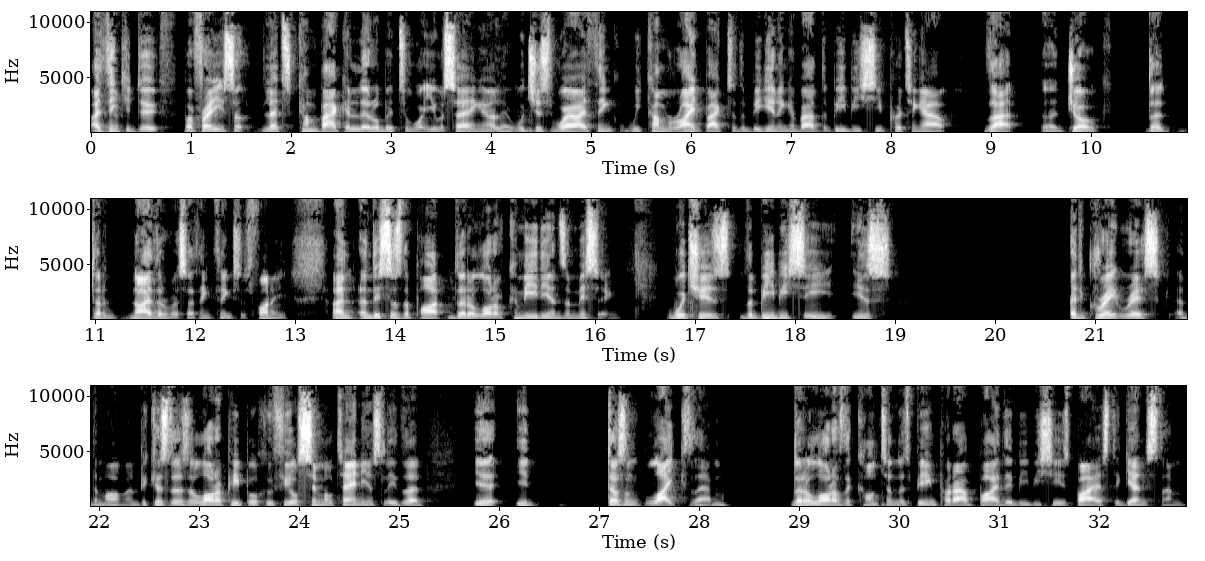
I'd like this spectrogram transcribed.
I think you do. But Freddy, so let's come back a little bit to what you were saying earlier, which is where I think we come right back to the beginning about the BBC putting out that uh, joke that that neither of us I think thinks is funny. And and this is the part that a lot of comedians are missing, which is the BBC is at great risk at the moment because there's a lot of people who feel simultaneously that it, it doesn't like them that a lot of the content that's being put out by the BBC is biased against them.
